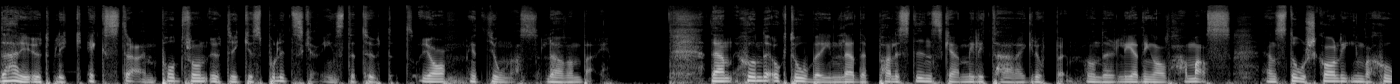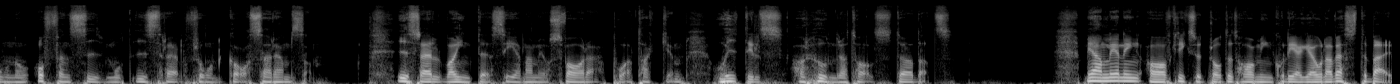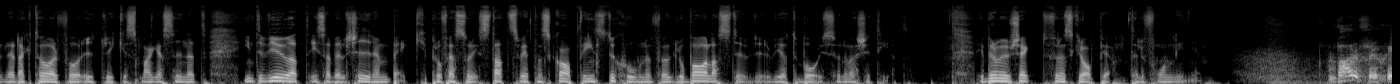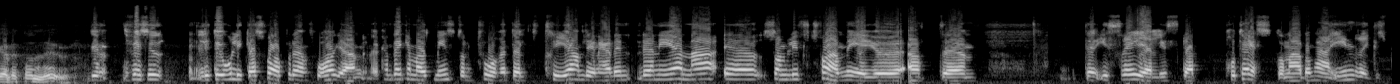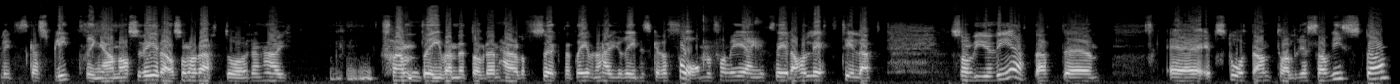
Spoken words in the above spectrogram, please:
Det här är Utblick Extra, en podd från Utrikespolitiska institutet och jag heter Jonas Lövenberg. Den 7 oktober inledde palestinska militära grupper under ledning av Hamas en storskalig invasion och offensiv mot Israel från Gazaremsan. Israel var inte sena med att svara på attacken och hittills har hundratals dödats. Med anledning av krigsutbrottet har min kollega Ola Westerberg, redaktör för Utrikesmagasinet, intervjuat Isabel Kirenbäck, professor i statsvetenskap vid institutionen för globala studier vid Göteborgs universitet. Vi ber om ursäkt för den skrapiga telefonlinjen. Varför sker detta nu? Det, det, finns ju lite olika svar på den frågan. Jag kan tänka mig åtminstone två, eventuellt tre anledningar. Den, den ena eh, som lyfts fram är ju att eh, den israeliska protesterna, de här inrikespolitiska splittringarna och så vidare som har varit och den här framdrivandet av den här, eller försökt att driva den här juridiska reformen från regeringens sida har lett till att, som vi ju vet, att eh, eh ett stort antal reservister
